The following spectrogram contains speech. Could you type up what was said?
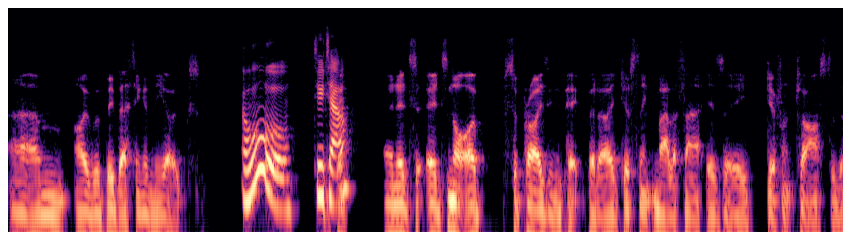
um, I would be betting in the Oaks. Oh, do tell and it's it's not a surprising pick, but I just think Malathaat is a different class to the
